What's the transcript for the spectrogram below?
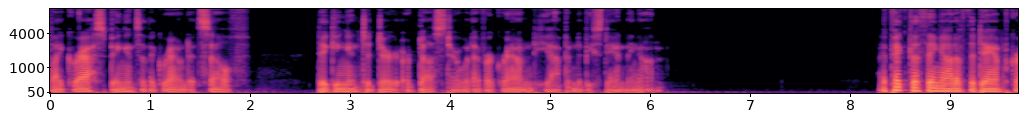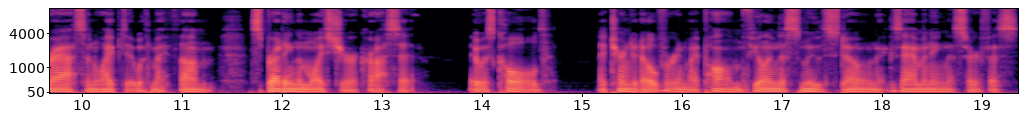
by grasping into the ground itself, digging into dirt or dust or whatever ground he happened to be standing on. I picked the thing out of the damp grass and wiped it with my thumb, spreading the moisture across it. It was cold. I turned it over in my palm, feeling the smooth stone, examining the surface.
